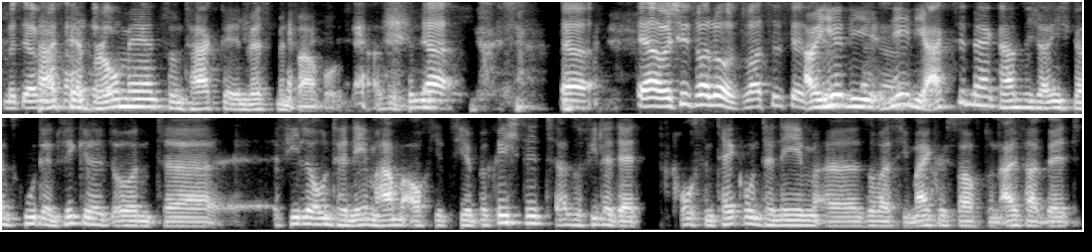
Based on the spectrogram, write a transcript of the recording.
Mit Tag der Bromance und Tag der Investment-Babos. Also ja. ja. ja, aber schieß mal los. Was ist jetzt? Aber hier die, nee, die Aktienmärkte haben sich eigentlich ganz gut entwickelt und äh, viele Unternehmen haben auch jetzt hier berichtet, also viele der großen Tech-Unternehmen, äh, sowas wie Microsoft und Alphabet,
